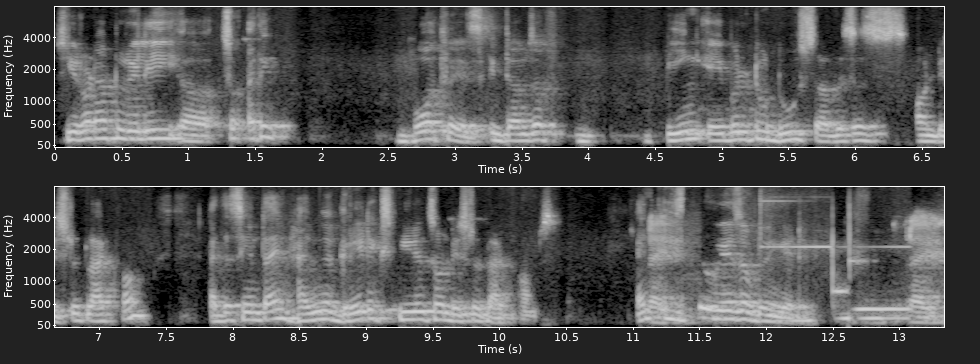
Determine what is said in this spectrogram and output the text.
So you don't have to really. Uh, so I think both ways in terms of being able to do services on digital platform at the same time having a great experience on digital platforms and Right. easier ways of doing it Right.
